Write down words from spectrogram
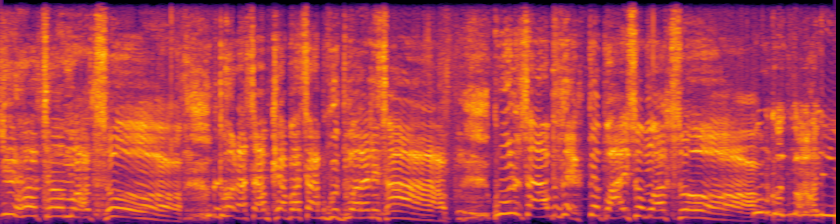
কি মৎস্য ধরা সাপ খেপা সাপ গুদমারানি সাপ। কোন সাপ দেখতে পাইছো মৎস্য কোন গুদমারানি?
